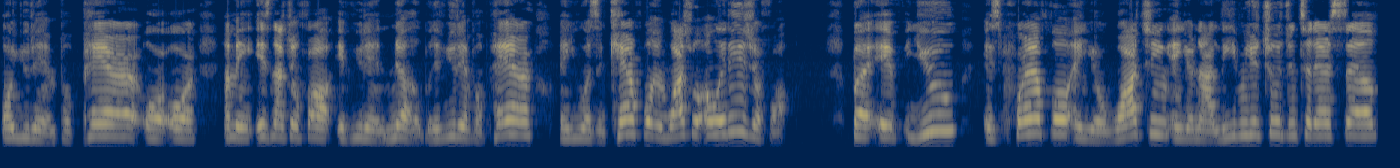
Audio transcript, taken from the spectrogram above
or you didn't prepare or or i mean it's not your fault if you didn't know. But if you didn't prepare and you wasn't careful and watchful oh it is your fault. But if you is prayerful and you're watching and you're not leaving your children to themselves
